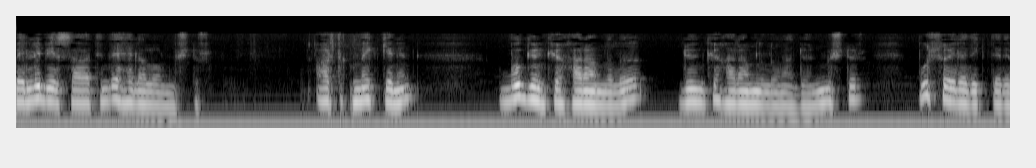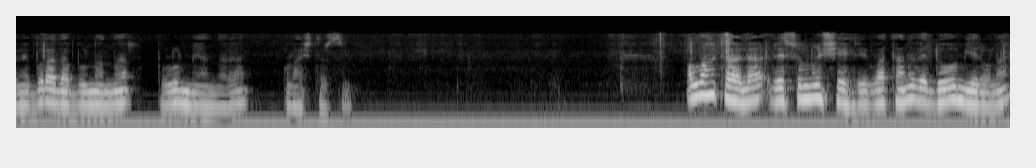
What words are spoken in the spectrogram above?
belli bir saatinde helal olmuştur. Artık Mekke'nin bugünkü haramlılığı dünkü haramlılığına dönmüştür. Bu söylediklerimi burada bulunanlar bulunmayanlara ulaştırsın. Allahü Teala Resulünün şehri, vatanı ve doğum yeri olan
